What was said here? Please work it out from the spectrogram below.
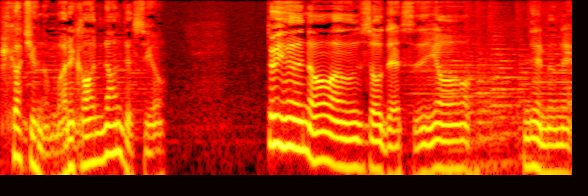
ピカチュウの生まれ変わりなんですよ。というのは嘘ですよ。でもね、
